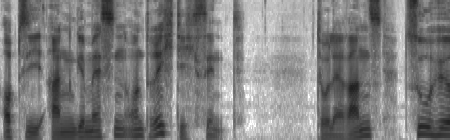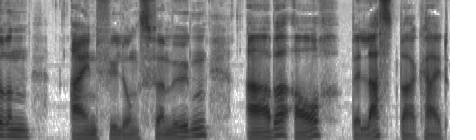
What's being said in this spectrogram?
ob sie angemessen und richtig sind. Toleranz, Zuhören, Einfühlungsvermögen, aber auch Belastbarkeit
